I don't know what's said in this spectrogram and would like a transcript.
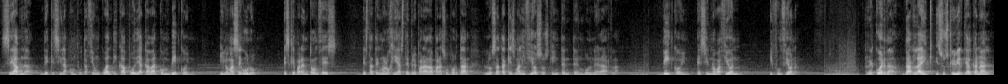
Se habla de que si la computación cuántica puede acabar con Bitcoin, y lo más seguro es que para entonces esta tecnología esté preparada para soportar los ataques maliciosos que intenten vulnerarla. Bitcoin es innovación y funciona. Recuerda dar like y suscribirte al canal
